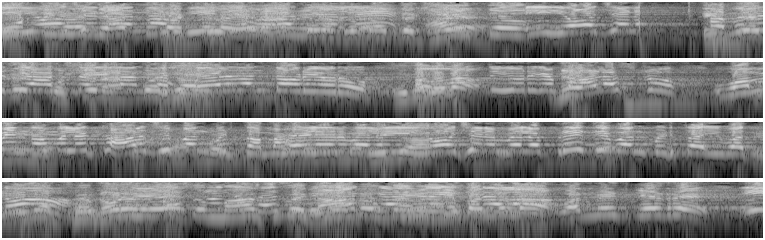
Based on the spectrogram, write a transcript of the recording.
ಯೋಜನೆಯನ್ನ ಆಯ್ತು. ಯೋಜನೆ ಅಭಿವೃದ್ಧಿ ಆಗ್ತಾ ಇಲ್ಲ ಅಂತ ಹೇಳಿದಂತವ್ರು ಇವರು. ಇವರಿಗೆ ಬಹಳಷ್ಟು ಕಾಳಜಿ ಬಂದ್ಬಿಡ್ತಾ ಮಹಿಳೆಯರ ಮೇಲೆ ಈ ಯೋಜನೆ ಮೇಲೆ ಪ್ರೀತಿ ಬಂದ್ಬಿಡ್ತಾ ಇವತ್ತು. ನೋಡಿ, ಮಾರ್ಚ್ ಬಗ್ಗೆ ನಾನು ಪ್ರೀತಿ ಬಂದಿಲ್ಲ? ಒಂದ್ ಮಿನಿಟ್ ಕೇಳ್ರಿ. ಈ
